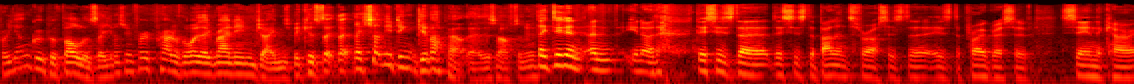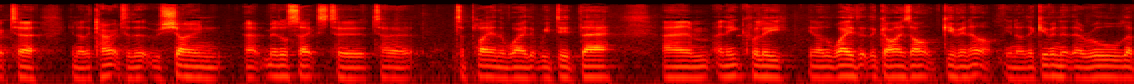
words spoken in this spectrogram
For a young group of bowlers, though, you must have been very proud of the way they ran in, James, because they, they, they certainly didn't give up out there this afternoon. They didn't, and you know, this is the this is the balance for us. Is the is the progress of seeing the character, you know, the character that was shown at Middlesex to to to play in the way that we did there, um, and equally, you know, the way that the guys aren't giving up. You know, they're giving it their all. They're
